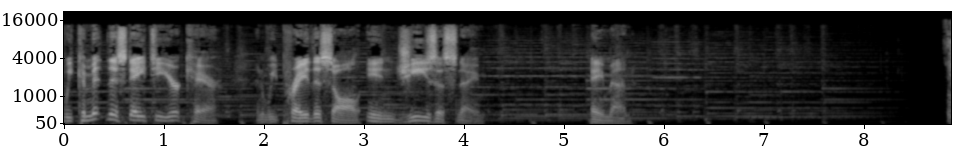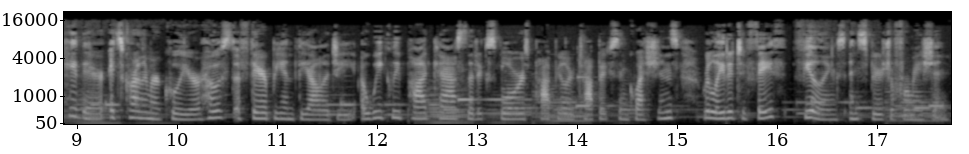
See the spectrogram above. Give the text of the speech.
We commit this day to your care, and we pray this all in Jesus' name. Amen. Hey there, it's Carly Mercourier, host of Therapy and Theology, a weekly podcast that explores popular topics and questions related to faith, feelings, and spiritual formation.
